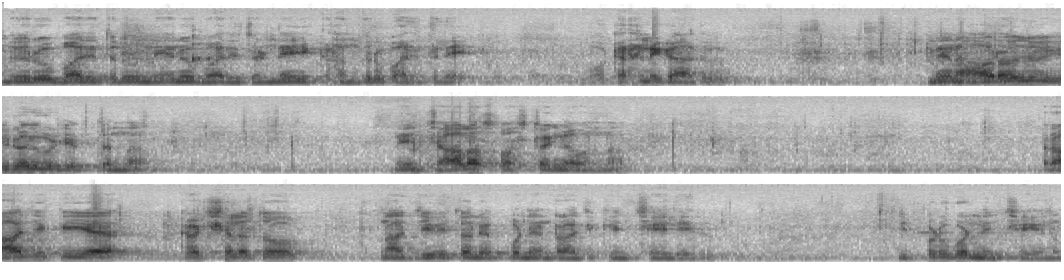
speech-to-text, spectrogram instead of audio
మీరు బాధితులు నేను బాధితుడినే ఇక్కడ అందరూ బాధితులే. ఒకరిని కాదు. నేను ఆ రోజు ఈరోజు కూడా చెప్తున్నా. నేను చాలా స్పష్టంగా ఉన్నా. రాజకీయ కక్షలతో నా జీవితంలో ఎప్పుడు నేను రాజకీయం చేయలేదు. ఇప్పుడు కూడా నేను చేయను.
